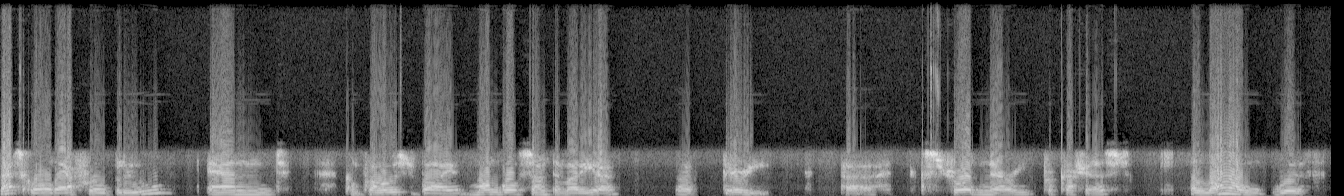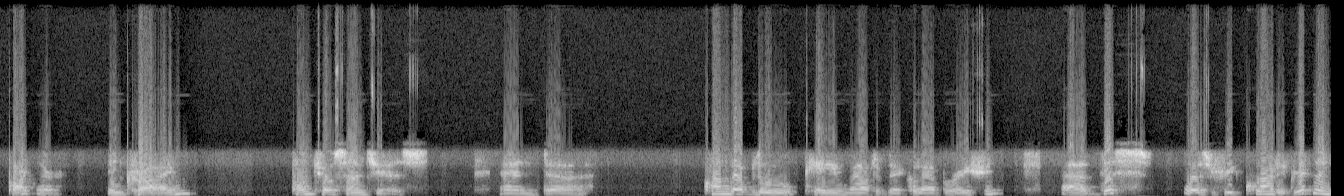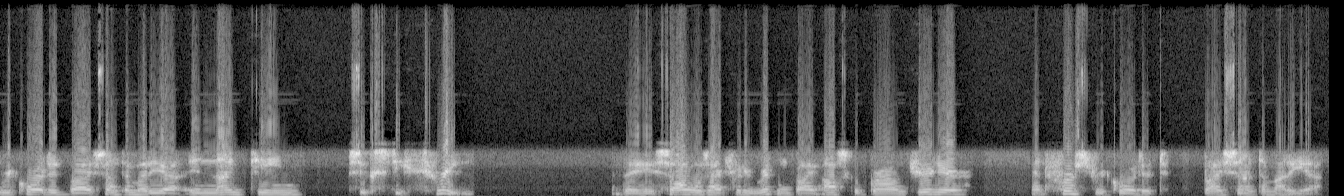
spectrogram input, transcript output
That's called Afro Blue and composed by Mongo Santamaría, a very uh, extraordinary percussionist, along with partner in crime, Poncho Sanchez. And uh, Conga Blue came out of their collaboration. Uh, this was recorded, written and recorded by Santamaría in 1963. The song was actually written by Oscar Brown Jr. and first recorded by Santamaría.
